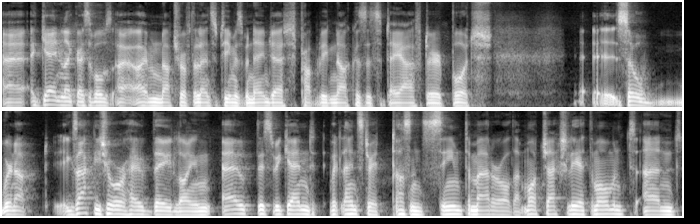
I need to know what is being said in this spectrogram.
Uh, again, like I suppose I, I'm not sure if the Leinster team has been named yet. Probably not because it's the day after. But Uh, so we're not exactly sure how they line out this weekend. With Leinster, it doesn't seem to matter all that much actually at the moment. And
